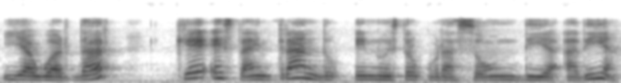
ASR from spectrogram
y a guardar qué está entrando en nuestro corazón día a día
